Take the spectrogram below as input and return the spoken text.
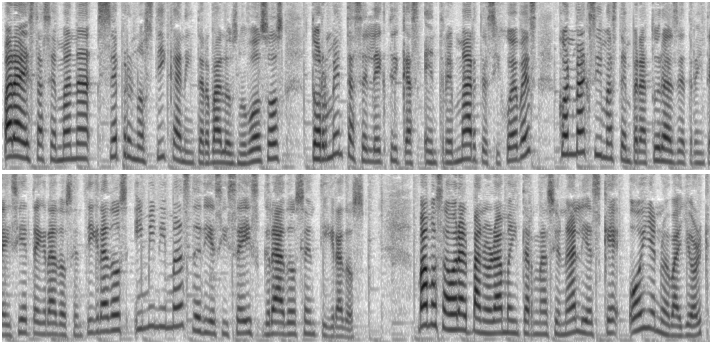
Para esta semana se pronostican intervalos nubosos, tormentas eléctricas entre martes y jueves con máximas temperaturas de 37 grados centígrados y mínimas de 16 grados centígrados. Vamos ahora al panorama internacional y es que hoy en Nueva York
